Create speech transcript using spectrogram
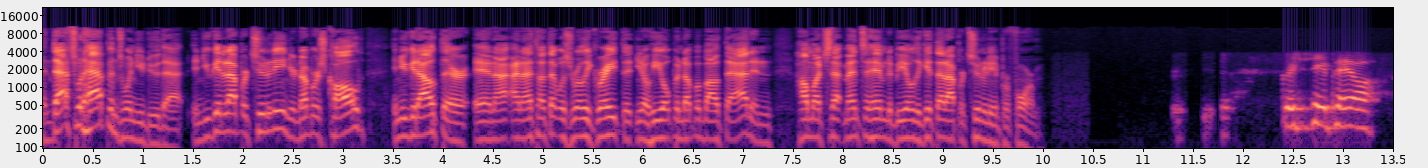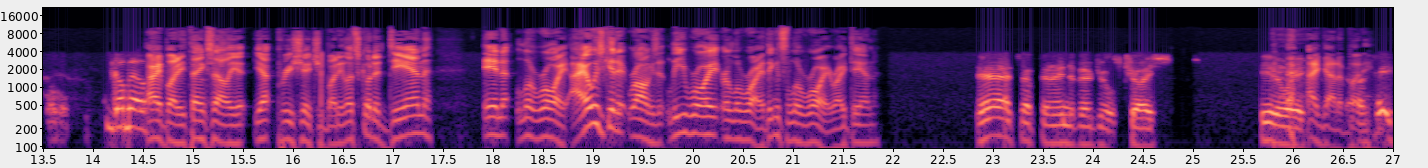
And that's what happens when you do that. And you get an opportunity and your number's called and you get out there. And I, and I thought that was really great that, you know, he opened up about that and how much that meant to him to be able to get that opportunity and perform. Great to see it pay off. Go Bill. All right, buddy. Thanks, Elliot. Yep, appreciate you, buddy. Let's go to Dan in Leroy. I always get it wrong. Is it Leroy or Leroy? I think it's Leroy, right, Dan? Yeah, it's up to an individual's choice. Either way, I got it, buddy. Uh, hey,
